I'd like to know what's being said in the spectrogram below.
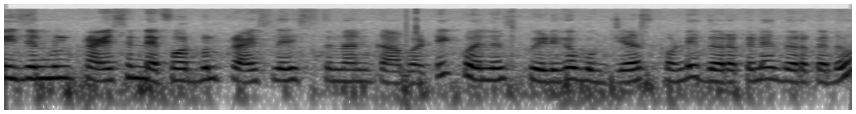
రీజనబుల్ ప్రైస్ అండ్ అఫోర్డబుల్ ప్రైస్లో ఇస్తున్నాను కాబట్టి కొంచెం స్పీడ్గా బుక్ చేసుకోండి. దొరకనే దొరకదు.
